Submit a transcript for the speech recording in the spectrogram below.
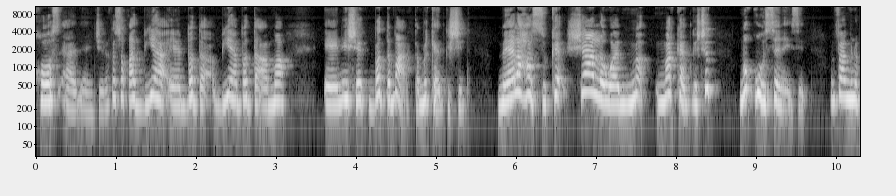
hoos aadan jirin. Kasoo qaad biyaha badda biyaha badda ama isheeg badda ma aragta markaad geshid. Meelaha suke shallow waa markaad geshid ma quusanaysid. Ma fahmino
